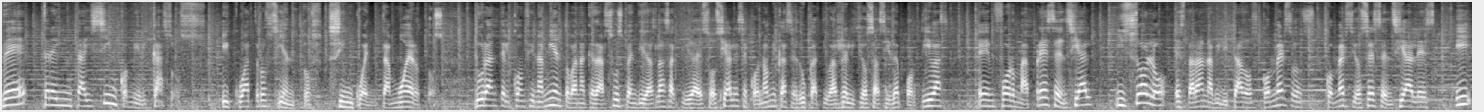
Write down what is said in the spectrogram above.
de 35 mil casos y 450 muertos. Durante el confinamiento van a quedar suspendidas las actividades sociales, económicas, educativas, religiosas y deportivas en forma presencial y solo estarán habilitados comercios, comercios esenciales y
